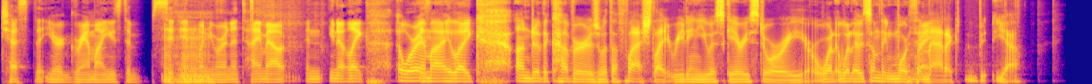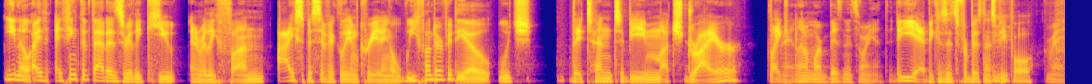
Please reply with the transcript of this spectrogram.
chest that your grandma used to sit in when Mhm. you were in a timeout? And, you know, like, Or Is- am I like under the covers with a flashlight reading you a scary story or what? What something more thematic? B- Yeah, you know, I I think that that is really cute and really fun. I specifically am creating a WeFunder video, which they tend to be much drier. Like, right, a little more business oriented. yeah, because it's for business people. Right.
